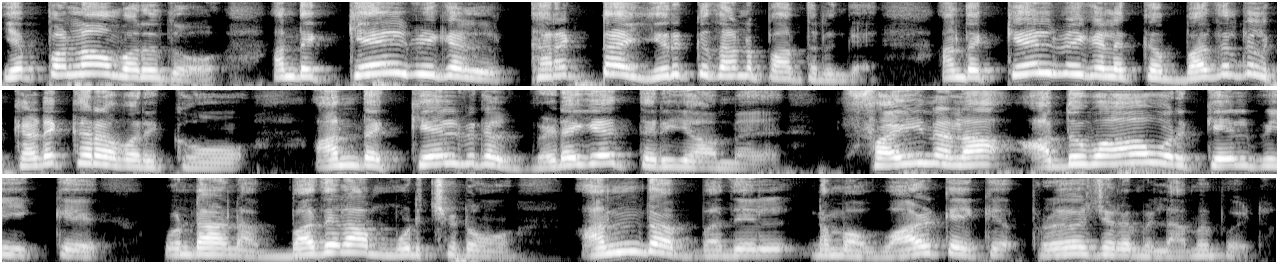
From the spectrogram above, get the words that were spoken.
எப்பெல்லாம் வருதோ அந்த கேள்விகள் கரெக்டாக இருக்குதான்னு பார்த்துடுங்க. அந்த கேள்விகளுக்கு பதில்கள் கிடைக்கிற வரைக்கும் அந்த கேள்விகள் விடையே தெரியாமல் ஃபைனலாக அதுவாக ஒரு கேள்விக்கு உண்டான பதிலாக முடிச்சிடும். அந்த பதில் நம்ம வாழ்க்கைக்கு பிரயோஜனம் இல்லாமல் போயிடும்.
